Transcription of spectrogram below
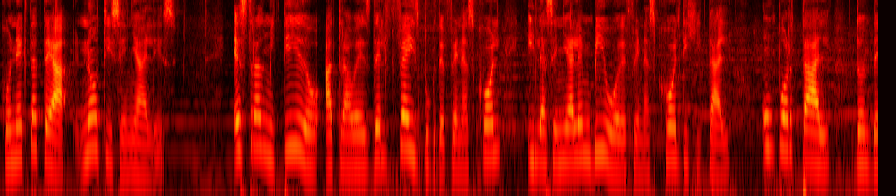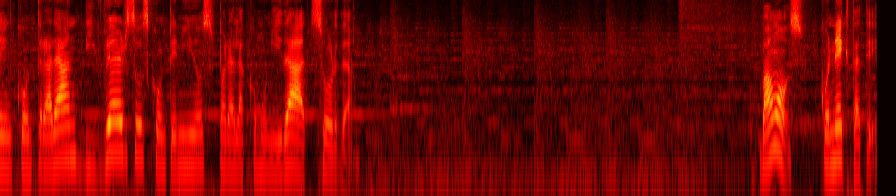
Conéctate a Notiseñales es transmitido a través del Facebook de FENASCOL y la señal en vivo de FENASCOL Digital, un portal donde encontrarán diversos contenidos para la comunidad sorda. Vamos, conéctate.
